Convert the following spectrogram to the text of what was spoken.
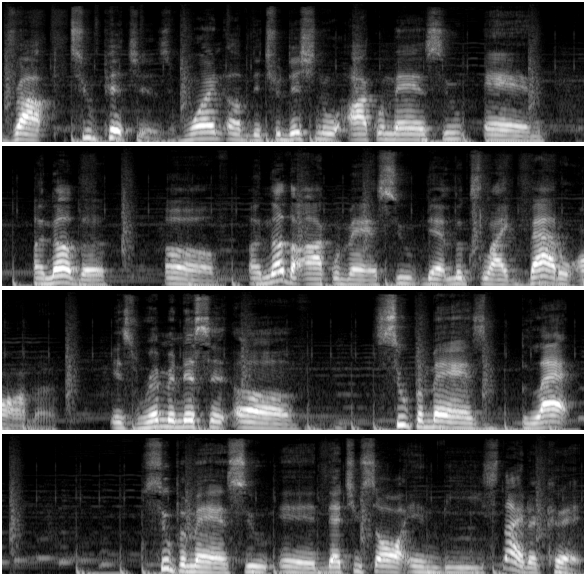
dropped two pictures one of the traditional Aquaman suit and another of another Aquaman suit that looks like battle armor. It's reminiscent of Superman's black Superman suit in, that you saw in the Snyder cut.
